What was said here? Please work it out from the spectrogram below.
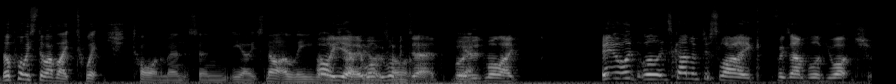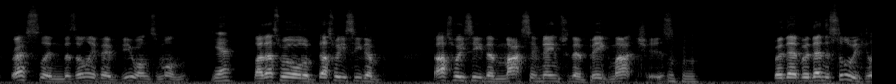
they'll probably still have like Twitch tournaments, and you know it's not illegal. Oh yeah, it won't, it won't be dead, but Yeah. it was more like. It, would- well, it's kind of just like, for example, if you watch wrestling, there's only a pay per view once a month. Yeah. Like that's where all the that's where you see the that's where you see the massive names for their big matches. Mhm. But then but then there's still a weekly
